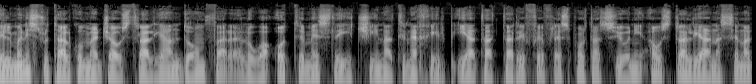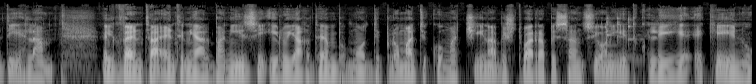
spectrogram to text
Il-Ministru tal-Kummerċ Awstraljan Dom Farrell huwa ottimist li ċ-Ċina tneħħi l-bqija tat-tariffi fl-esportazzjoni Awstraljana s-sena d-dieħla. Il-Gvern ta' Anthony Albaniżi ilu jaħdem b'mod diplomatiku maċ-Ċina biex twarrab is-sanzjonijiet li kienu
